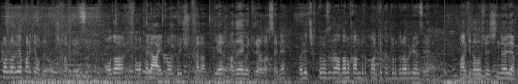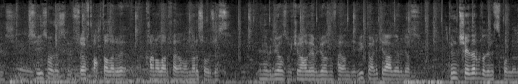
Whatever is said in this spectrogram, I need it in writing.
sporları yaparken otelden çıkabiliyorsun. O da işte otele ait olduğu için falan. Diğer adaya götürüyorlar seni. Öyle çıktığımızda da adamı kandırıp markette durdurabiliyoruz yani. Market alışverişinde öyle yapıyoruz. Şeyi soracağız şimdi. Sörf tahtaları, kanolar falan onları soracağız. Binebiliyoruz mu, kiralayabiliyoruz mu falan diye. Büyük ihtimalle kiralayabiliyoruz. Tüm şeyler burada deniz sporları.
